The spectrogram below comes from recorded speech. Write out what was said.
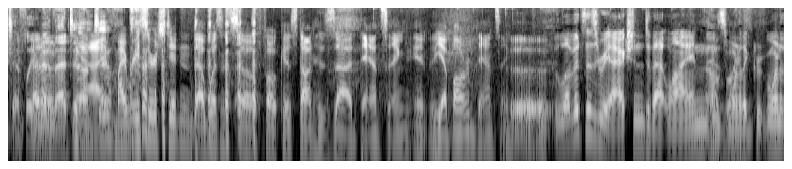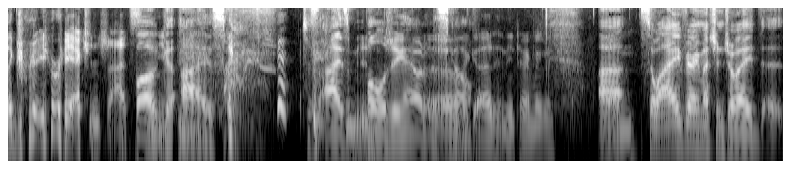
Definitely I write that down Yeah, I- too. my research didn't uh, wasn't so focused on his uh, dancing. In- yeah, ballroom dancing. Uh, Lovitz's reaction to that line Oh, is boy. one of the gr- one of the great reaction shots. Bug I mean- eyes, just eyes bulging out of his skull. Oh my god! In the entire movie. Uh, so I very much enjoyed. Uh,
